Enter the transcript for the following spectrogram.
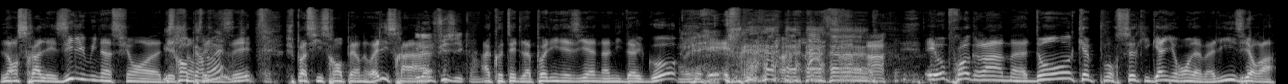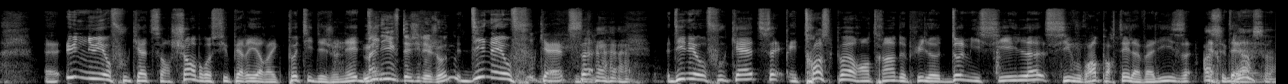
lancera les illuminations euh, des sera en Père Noël Champs-Élysées. Je sais pas s'il sera en Père Noël, il sera Il a le physique. hein. à côté de la Polynésienne Anne Hidalgo. Et, et au programme, donc, pour ceux qui gagneront la valise, il y aura euh, une nuit au Fouquet's en chambre supérieure avec petit déjeuner. Manif des Gilets jaunes. Dîner au Fouquet's. Dîner au Fouquet's et transport en train depuis le domicile si vous remportez la valise Ah, c'est RTL. bien, ça.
